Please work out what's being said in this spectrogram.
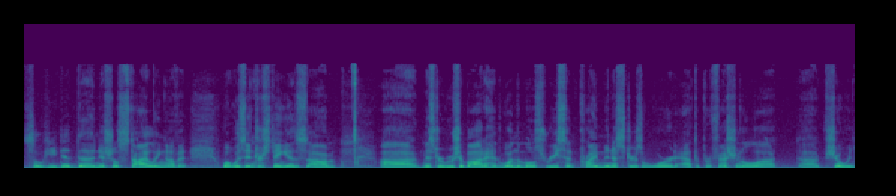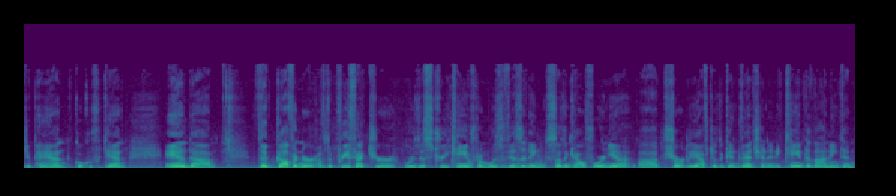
so he did the initial styling of it. What was interesting is um, uh, Mr. Urushibata had won the most recent Prime Minister's Award at the professional uh, uh, show in Japan, Kokufuten. And um, the governor of the prefecture where this tree came from was visiting Southern California uh, shortly after the convention, and he came to the Huntington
